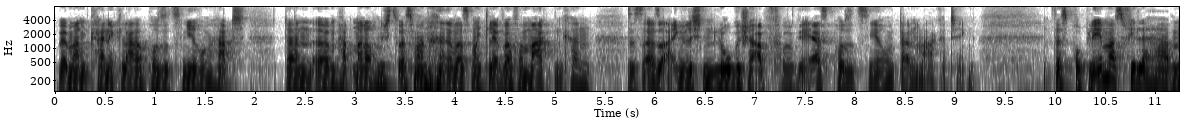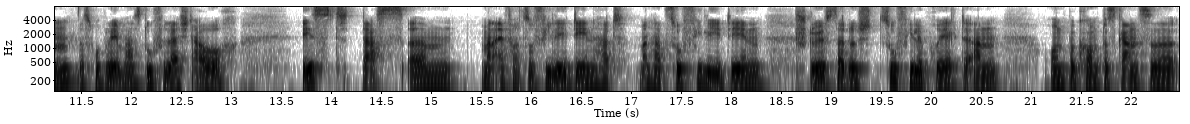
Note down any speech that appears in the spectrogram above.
wenn man keine klare Positionierung hat, dann ähm, hat man auch nichts, was man, was man clever vermarkten kann. Das ist also eigentlich eine logische Abfolge. Erst Positionierung, dann Marketing. Das Problem, was viele haben, das Problem hast du vielleicht auch, ist, dass ähm, man einfach zu viele Ideen hat. Man hat zu viele Ideen, stößt dadurch zu viele Projekte an und bekommt das Ganze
